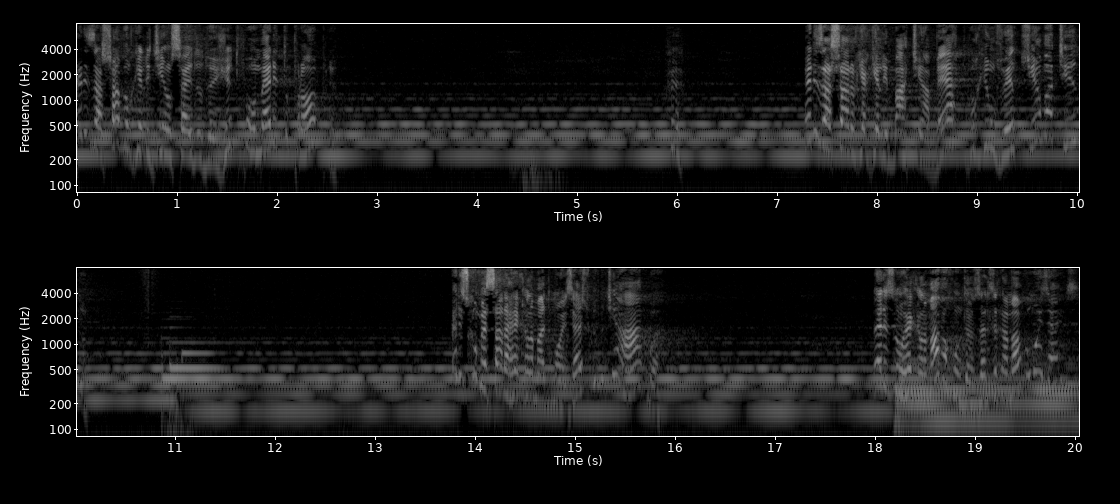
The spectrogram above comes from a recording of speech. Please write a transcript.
Eles achavam que eles tinham saído do Egito por mérito próprio. Eles acharam que aquele mar tinha aberto porque um vento tinha batido. Eles começaram a reclamar de Moisés porque não tinha água. Eles não reclamavam com Deus, eles reclamavam com Moisés.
